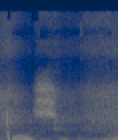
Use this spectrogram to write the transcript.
Masuk.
